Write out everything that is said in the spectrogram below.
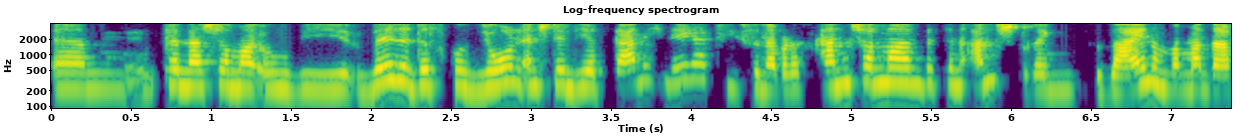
ähm, können da schon mal irgendwie wilde Diskussionen entstehen, die jetzt gar nicht negativ sind, aber das kann schon mal ein bisschen anstrengend sein und wenn man da,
